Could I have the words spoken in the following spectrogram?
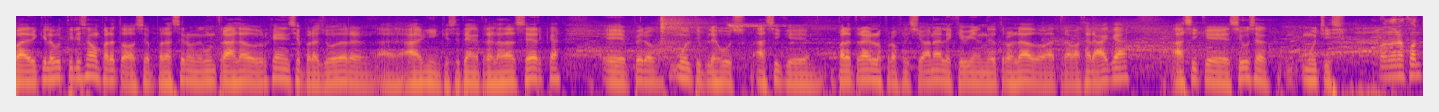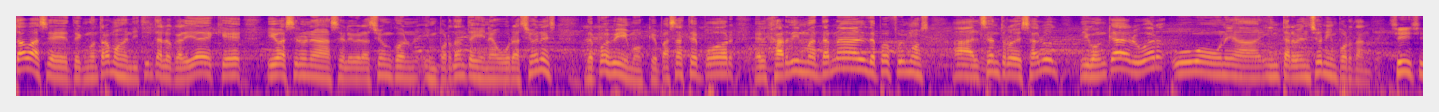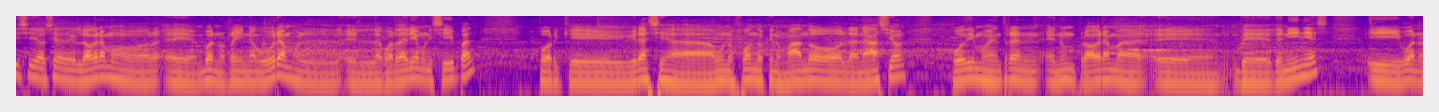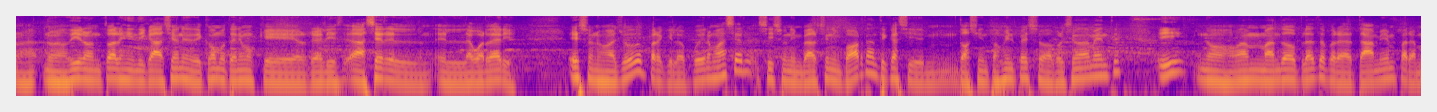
para que lo utilizamos para todo, o sea, para hacer un, traslado de urgencia, para ayudar a, alguien que se tenga que trasladar cerca, eh, pero múltiples usos. Así que para traer los profesionales que vienen de otros lados a trabajar acá, así que se usa muchísimo. Cuando nos contabas, eh, te encontramos en distintas localidades que iba a ser una celebración con importantes inauguraciones. Después vimos que pasaste por el jardín maternal, después fuimos al centro de salud. Digo, en cada lugar hubo una intervención importante. Sí, sí, sí. O sea, logramos, eh, bueno, reinauguramos la guardería municipal porque gracias a unos fondos que nos mandó la Nación pudimos entrar en, un programa eh, de, de y bueno, nos dieron todas las indicaciones de cómo tenemos que hacer el, la guardería. Eso nos ayudó para que lo pudiéramos hacer. Se hizo una inversión importante, casi 200 mil pesos aproximadamente, y nos han mandado plata para también para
